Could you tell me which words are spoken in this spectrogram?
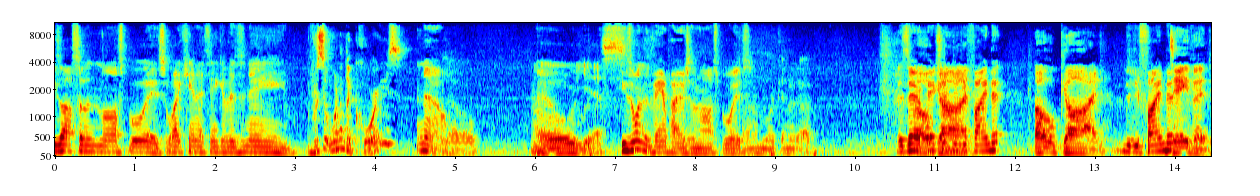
He's also in Lost Boys. Why can't I think of his name? Was it one of the Coreys? No. No, Oh yes. He's one of the vampires in Lost Boys. I'm looking it up. Is there a Oh, picture? God. Did you find it? Oh God, Did you find it? David.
